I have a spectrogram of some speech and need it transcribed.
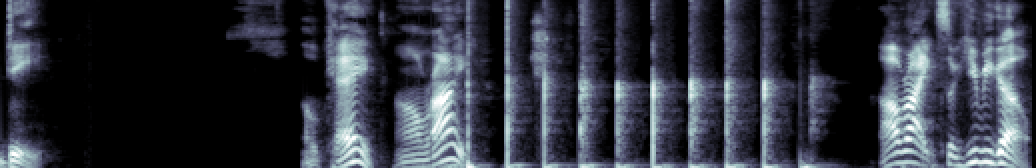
D. Okay, all right. All right, so here we go.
